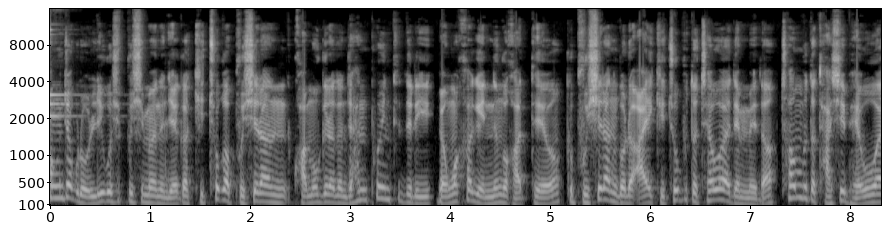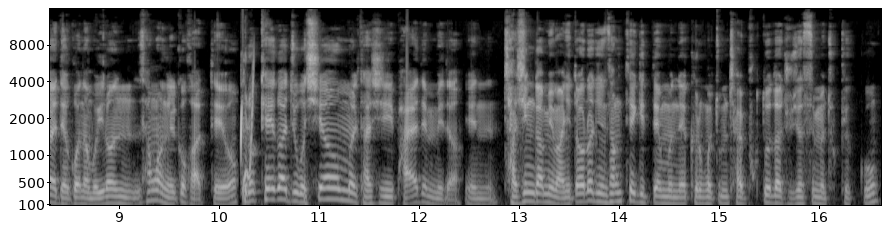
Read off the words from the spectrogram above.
성적을 올리고 싶으시면은 얘가 기초가 부실한 과목이라든지 한 포인트들이 명확하게 있는 것 같아요. 그 부실한 거를 아예 기초부터 채워야 됩니다. 처음부터 다시 배워야 되거나 뭐 이런 상황일 것 같아요. 그렇게 해가지고 시험을 다시 봐야 됩니다. 얘는 자신감이 많이 떨어진 상태이기 때문에 그런 걸 좀 잘 북돋아 주셨으면 좋겠고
